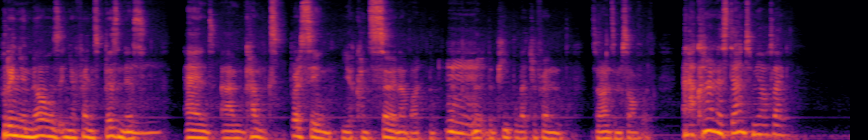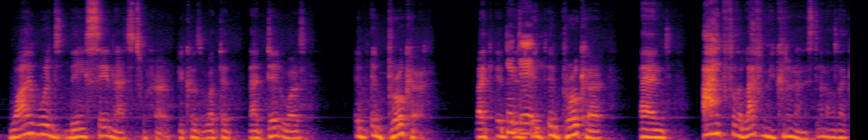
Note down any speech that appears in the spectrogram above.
putting your nose in your friend's business and um, kind of expressing your concern about the, the, the people that your friend surrounds himself with. And I couldn't understand to me, I was like, why would they say that to her? Because what that, that did was it, it broke her. Like it, It it, did. it, it broke her. And I, for the life of me, couldn't understand. I was like,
